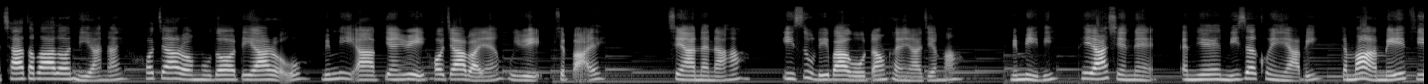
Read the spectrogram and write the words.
အခြားတစ်ပါးသောနေရာ၌ဟောကြားတော်မူသောတရားတော်ကိုမိမိအားပြန်၍ဟောကြားပါရန်ဟူ၍ဖြစ်ပါ၏။ရှင်အာနန္ဒာဟာဤစုလေးပါးကိုတောင်းခံရခြင်းမှာမိမိသည်ဖျားရှင်နှင့်အမြဲနီးစပ်ခွင့်ရပြီးဓမ္မအမေးဖြေ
